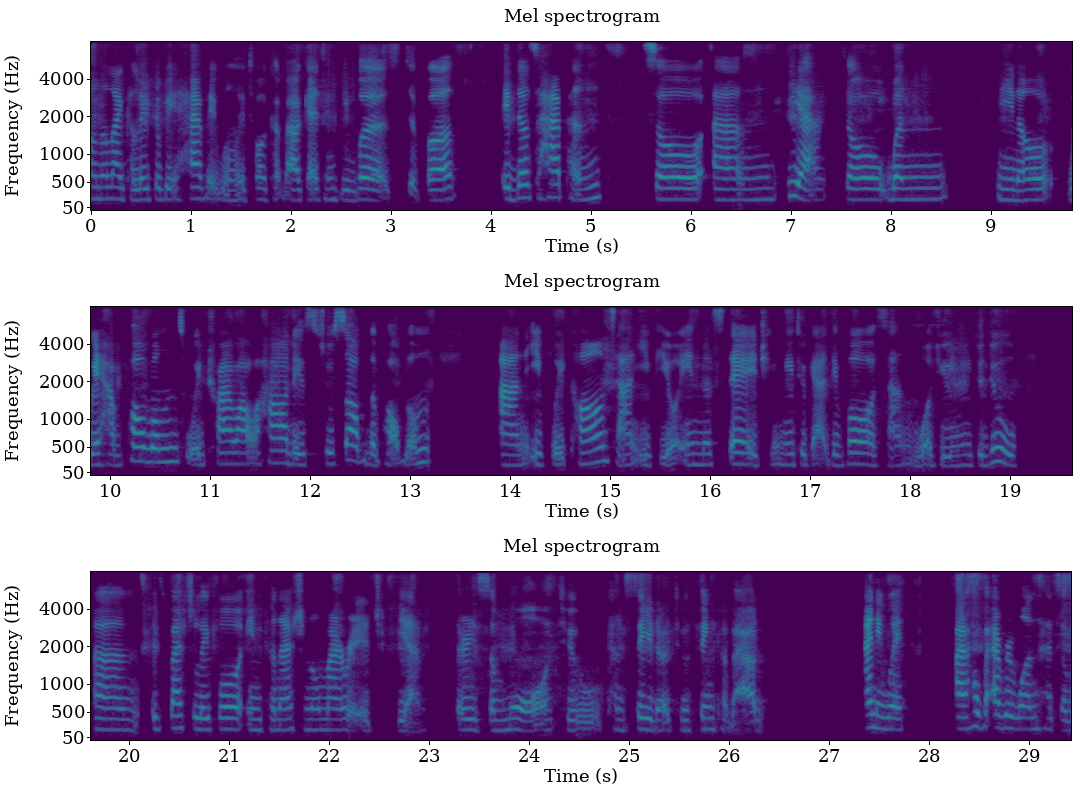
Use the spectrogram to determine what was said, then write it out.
kind of like a little bit heavy when we talk about getting divorced, but it does happen. So um, yeah, so when you know we have problems, we try our hardest to solve the problem. And if we can't, and if you're in the stage you need to get divorced, and what you need to do? Um, especially for international marriage, yeah, there is some more to consider to think about. Anyway, I hope everyone has a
